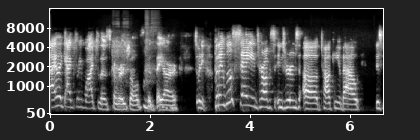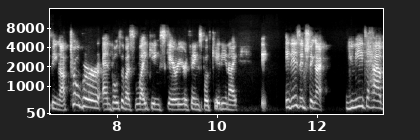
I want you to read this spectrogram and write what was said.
I like actually watch those commercials because they are so many. But I will say, in terms in terms of talking about this being October and both of us liking scarier things, both Katie and I, it, it is interesting. I, you need to have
